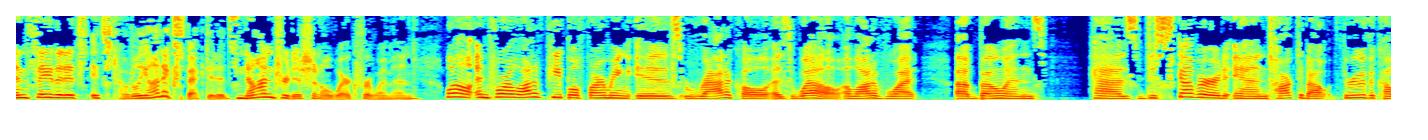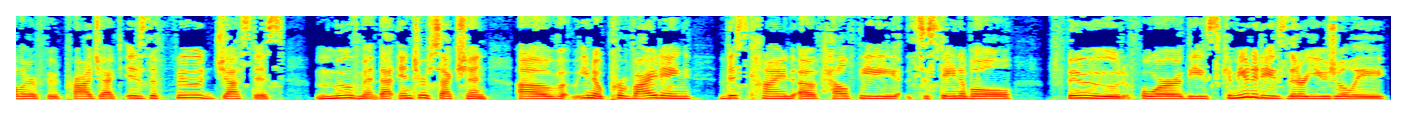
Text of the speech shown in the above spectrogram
and say that it's it's totally unexpected. It's non-traditional work for women. Well, and for a lot of people, farming is radical as well. A lot of what uh, Bowens has discovered and talked about through the Color of Food project is the food justice movement, that intersection of, you know, providing this kind of healthy, sustainable food for these communities that are usually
